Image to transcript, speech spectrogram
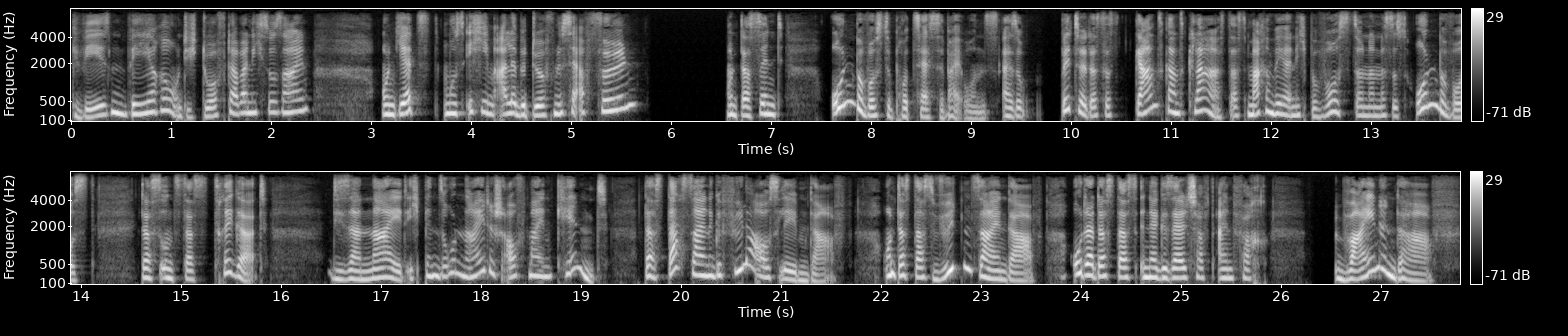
gewesen wäre und ich durfte aber nicht so sein. Und jetzt muss ich ihm alle Bedürfnisse erfüllen. Und das sind unbewusste Prozesse bei uns. Also bitte, dass das ganz, ganz klar ist. Das machen wir ja nicht bewusst, sondern das ist unbewusst, dass uns das triggert. Dieser Neid. Ich bin so neidisch auf mein Kind, dass das seine Gefühle ausleben darf und dass das wütend sein darf oder dass das in der Gesellschaft einfach weinen darf.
